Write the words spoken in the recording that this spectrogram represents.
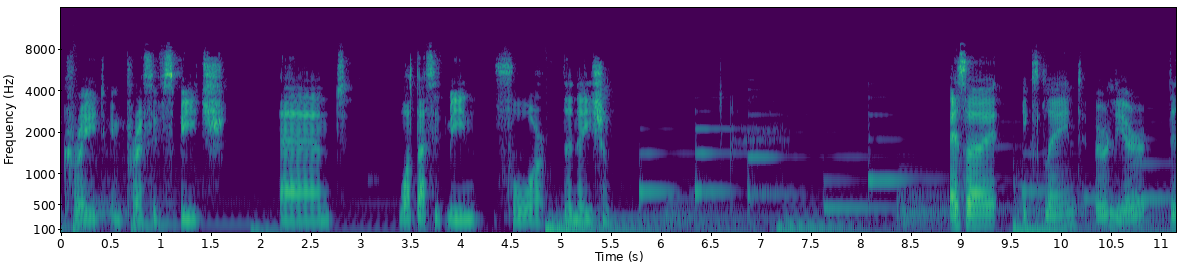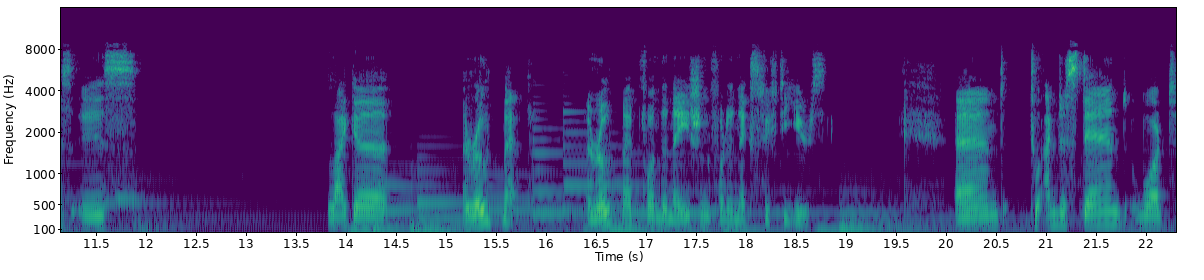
great, impressive speech. And what does it mean for the nation? As I explained earlier, this is like a, a roadmap, a roadmap for the nation for the next 50 years. And to understand what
